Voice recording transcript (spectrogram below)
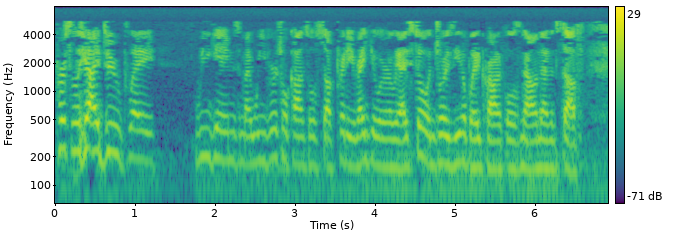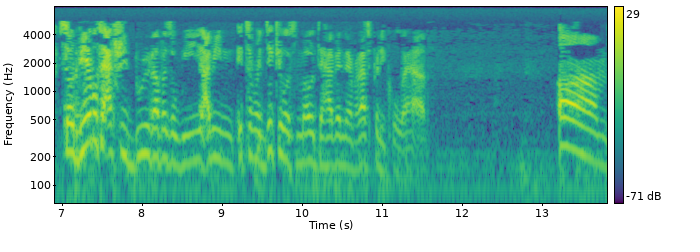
Personally, I do play Wii games and my Wii Virtual Console stuff pretty regularly. I still enjoy Xenoblade Chronicles now and then and stuff. So to be able to actually boot it up as a Wii, I mean, it's a ridiculous mode to have in there, but that's pretty cool to have. Um,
